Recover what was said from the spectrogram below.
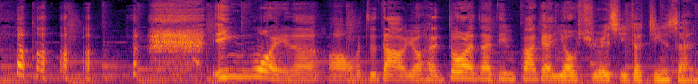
因为呢，哦，我知道有很多人在听 Podcast 有学习的精神，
